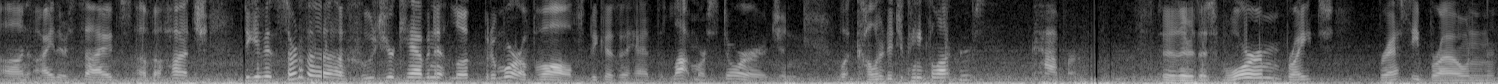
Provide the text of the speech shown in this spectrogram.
on either sides of the hutch to give it sort of a Hoosier cabinet look, but a more evolved because it had a lot more storage. And what color did you paint the lockers? Copper. So they're this warm, bright brassy brown.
